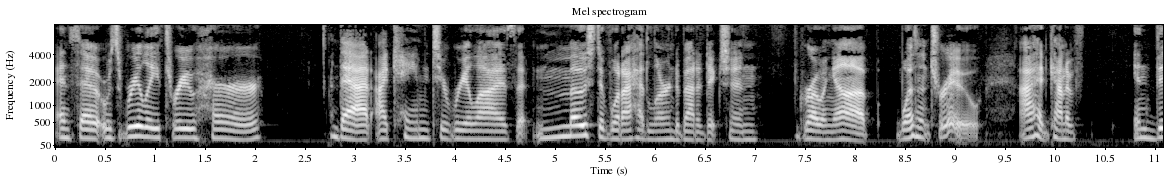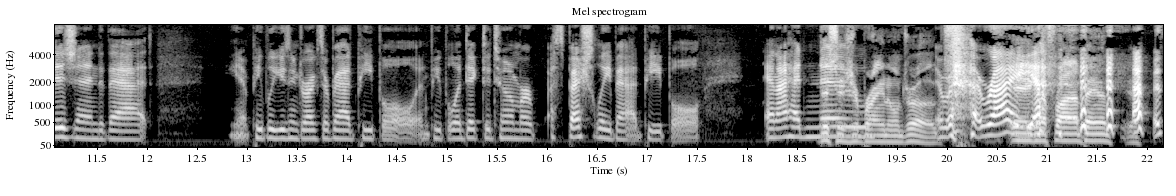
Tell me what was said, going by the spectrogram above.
And so it was really through her that I came to realize that most of what I had learned about addiction growing up wasn't true. I had kind of envisioned that you know people using drugs are bad people and people addicted to them are especially bad people. And I had no This is your brain on drugs. right, Egg in yeah. frying pan. Yeah. I was,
